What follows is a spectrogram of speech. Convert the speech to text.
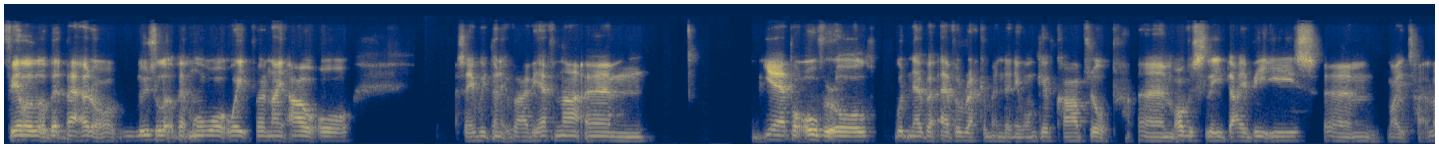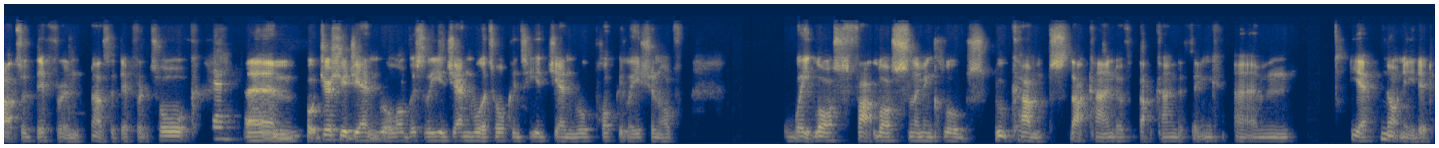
feel a little bit better or lose a little bit more weight for a night out or say we've done it with IVF and that. Um, yeah, but overall, would never ever recommend anyone give carbs up. Um, obviously, diabetes, um, like that's a different that's a different talk. Yeah. Um, but just your general, obviously, your general, talking to your general population of weight loss, fat loss, slimming clubs, boot camps, that kind of that kind of thing. Um, yeah, not needed.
